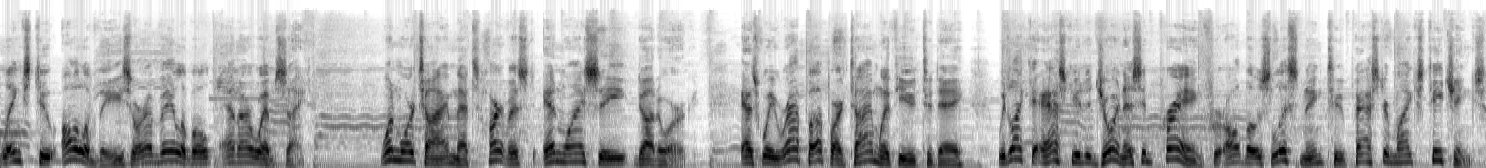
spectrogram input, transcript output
Links to all of these are available at our website. One more time, that's harvestnyc.org. As we wrap up our time with you today, we'd like to ask you to join us in praying for all those listening to Pastor Mike's teachings.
